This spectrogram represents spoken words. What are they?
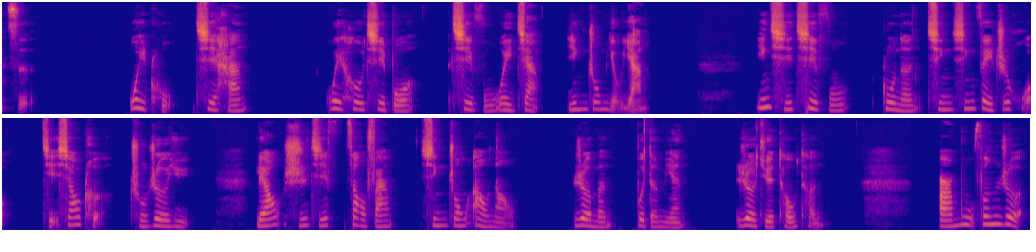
子，味苦，气寒，味厚气薄，气浮胃降，阴中有阳。因其气浮，故能清心肺之火，解消渴，除热郁，疗食疾躁烦，心中懊恼，热闷不得眠，热觉头疼，耳目风热，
